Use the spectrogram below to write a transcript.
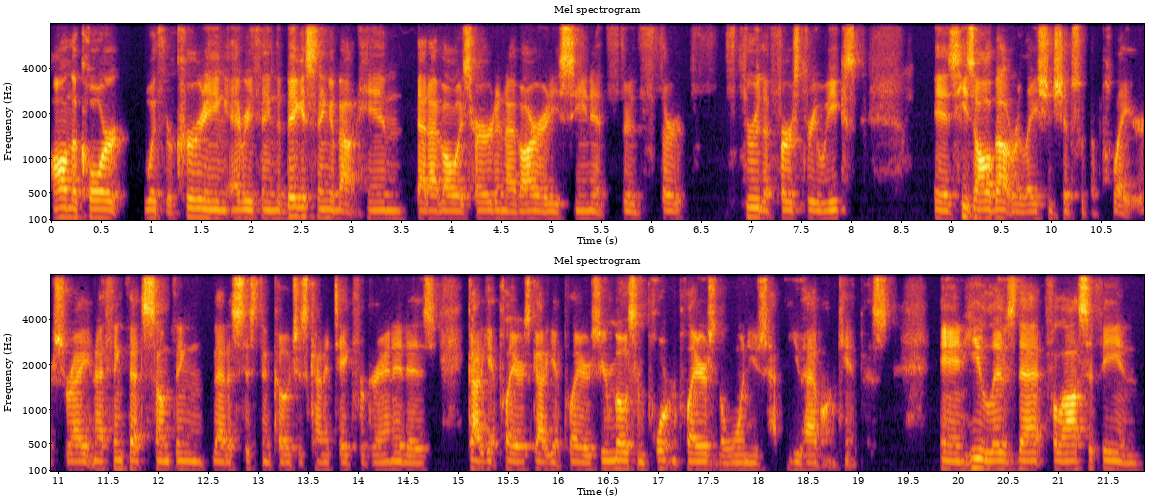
on the court with recruiting, everything. The biggest thing about him that I've always heard, and I've already seen it through the third, through the first three weeks, is he's all about relationships with the players, right? And I think that's something that assistant coaches kind of take for granted is got to get players, got to get players. Your most important players are the one you you have on campus and he lives that philosophy. And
